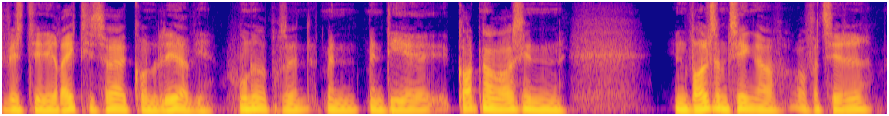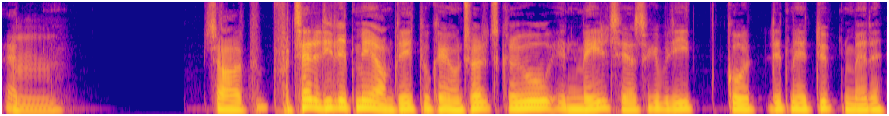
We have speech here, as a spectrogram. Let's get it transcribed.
Hvis det er rigtigt, så kondolerer vi 100 Men, men det er godt nok også en, en voldsom ting at, at fortælle. At, mm. Så fortæl lige lidt mere om det. Du kan eventuelt skrive en mail til os, så kan vi lige gå lidt mere i dybden med det.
